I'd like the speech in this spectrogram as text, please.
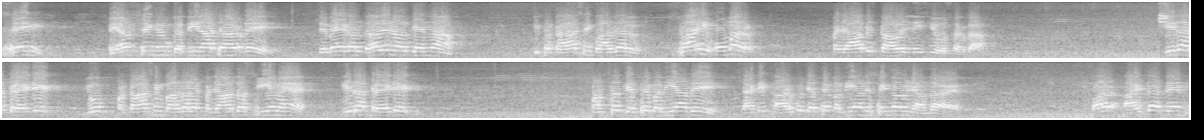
ਸਿੰਘ ਬੇਅੰਤ ਸਿੰਘ ਨੂੰ ਗੱਦੀ ਨਾ ਚਾੜਦੇ, ਤੇ ਮੈਂ ਇਹ ਗੱਲ ਦਾਅਵੇ ਨਾਲ ਕਹਿਣਾ ਕਿ ਪ੍ਰਕਾਸ਼ ਸਿੰਘ ਬਾਦਲ ਸਾਰੀ ਉਮਰ ਪੰਜਾਬ ਵਿੱਚ ਕਾਬਜ ਨਹੀਂ ਸੀ ਹੋ ਸਕਦਾ। ਇਹਦਾ ਕ੍ਰੈਡਿਟ ਜੋ ਪ੍ਰਕਾਸ਼ ਸਿੰਘ ਬਾਦਲ ਹੈ, ਪੰਜਾਬ ਦਾ ਸੀਐਮ ਹੈ ਇਹਦਾ ਕ੍ਰੈਡਿਟ ਪੰਥਕ ਜਥੇਬੰਦੀਆਂ ਦੇ, ਸਾਡੇ ਖਾੜਕੂ ਜਥੇਬੰਦੀਆਂ ਦੇ ਸਿੰਘਾਂ ਨੂੰ ਜਾਂਦਾ ਹੈ। ਪਰ ਅੱਜ ਦਾ ਦਿਨ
